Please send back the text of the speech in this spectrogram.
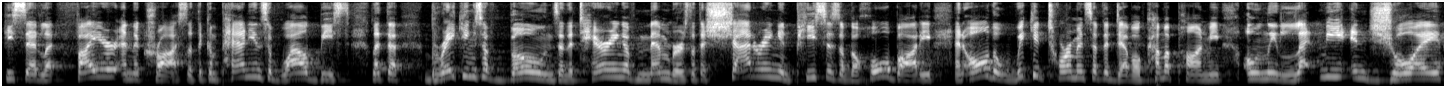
He said, Let fire and the cross, let the companions of wild beasts, let the breakings of bones and the tearing of members, let the shattering in pieces of the whole body and all the wicked torments of the devil come upon me. Only let me enjoy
